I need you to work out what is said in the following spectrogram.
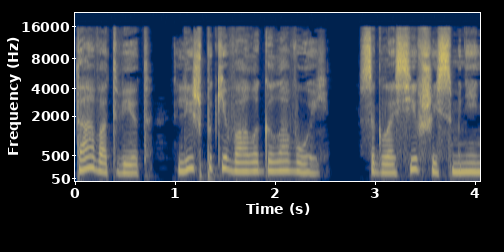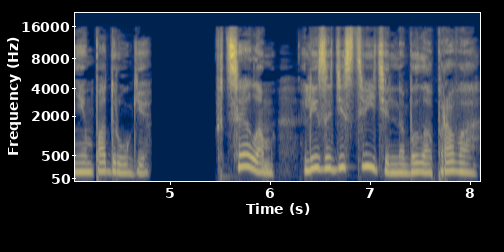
Та в ответ лишь покивала головой, согласившись с мнением подруги. В целом, Лиза действительно была права.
